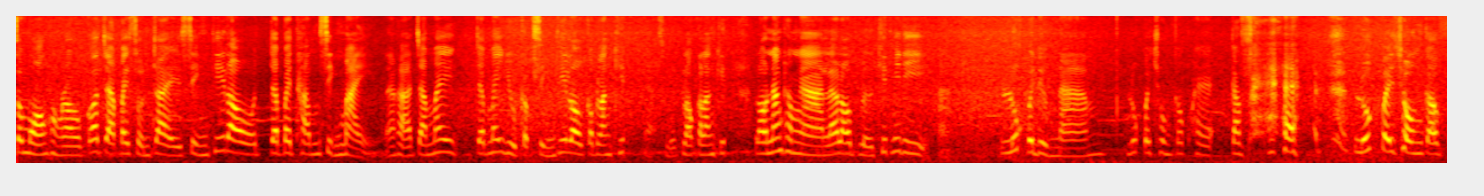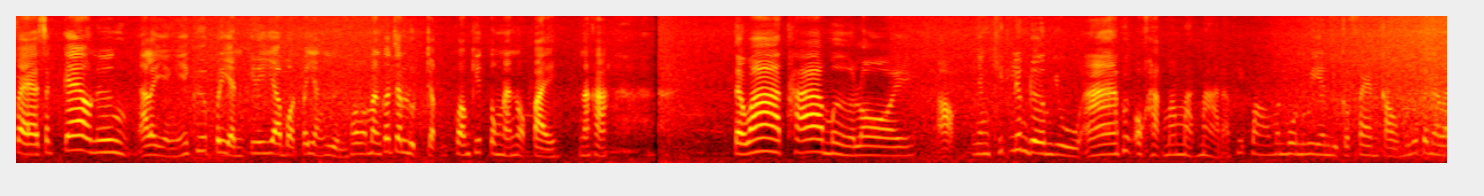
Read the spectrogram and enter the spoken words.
สมองของเราก็จะไปสนใจสิ่งที่เราจะไปทำสิ่งใหม่นะคะจะไม่จะไม่อยู่กับสิ่งที่เรากำลังคิดเนี่ย สมมติเรากำลังคิดเรานั่งทำงานแล้วเราเผลอคิดไม่ดีอะลุกไปดื่มน้ำลุกไปชงกาแฟกาแฟ ลุกไปชงกาแฟสักแก้วหนึง อะไรอย่างนี้คือเปลี่ยนกิริยาบทไปอย่างอื่น เพราะว่ามันก็จะหลุดจากความคิดตรงนั้นออกไปนะคะ แต่ว่าถ้าเหม่อลอยอยังคิดเรื่องเดิมอยู่อ่าเพิ่งอกหักมาหมาดๆอะพี่เปามันวนเวียนอยู่กับแฟนเก่าไม่รู้เป็นอะไร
